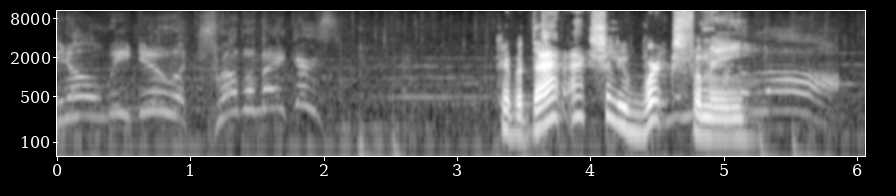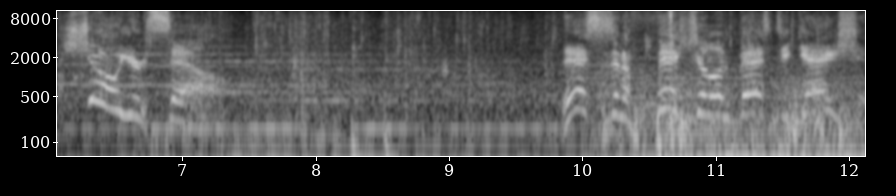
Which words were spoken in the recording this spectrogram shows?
You know what we do with troublemakers? Okay, but that actually works for In the name me. of the law, Show yourself. This is an official investigation.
